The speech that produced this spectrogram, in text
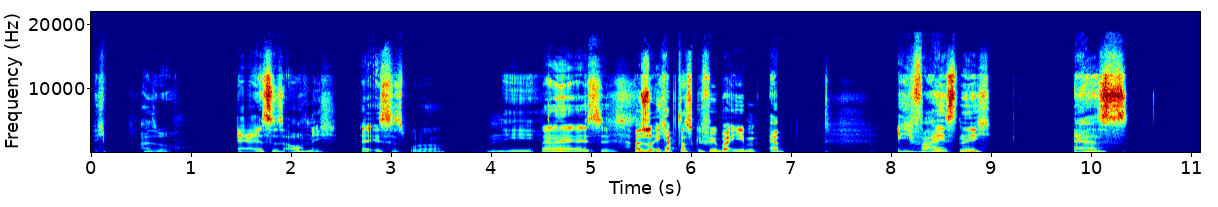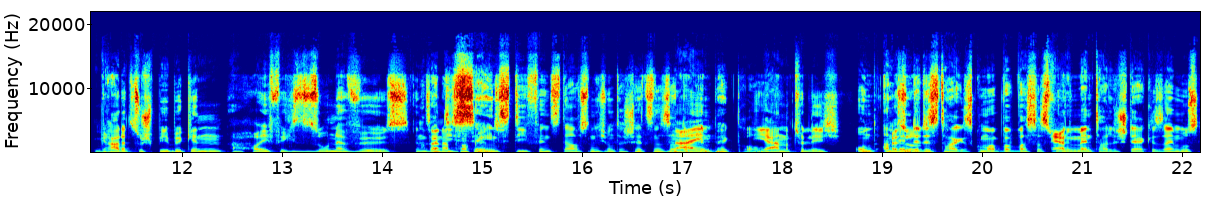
ich, also, er ist es auch nicht. Er ist es, Bruder. Nee. Nein, nein, er ist es. Also, ich habe das Gefühl bei ihm, er, ich weiß nicht, er ist gerade zu Spielbeginn häufig so nervös in Aber seiner die Pocket. Saints Defense darfst du nicht unterschätzen. Das hat Nein. doch Impact drauf. Ja, natürlich. Und am Also- Ende des Tages, guck mal, wa- was das für eine mentale Stärke sein muss,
